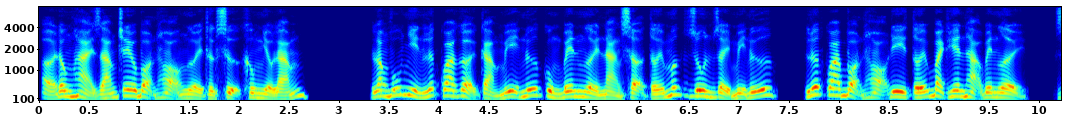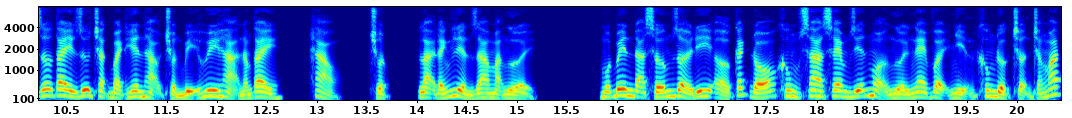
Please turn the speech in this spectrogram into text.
ở Đông Hải dám trêu bọn họ người thực sự không nhiều lắm. Long Vũ nhìn lướt qua gợi cảm mỹ nữ cùng bên người nàng sợ tới mức run rẩy mỹ nữ, lướt qua bọn họ đi tới Bạch Hiên Hạo bên người, giơ tay giữ chặt Bạch Hiên Hạo chuẩn bị huy hạ nắm tay, "Hảo, chuột, lại đánh liền ra mạng người." Một bên đã sớm rời đi ở cách đó không xa xem diễn mọi người nghe vậy nhịn không được trợn trắng mắt,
